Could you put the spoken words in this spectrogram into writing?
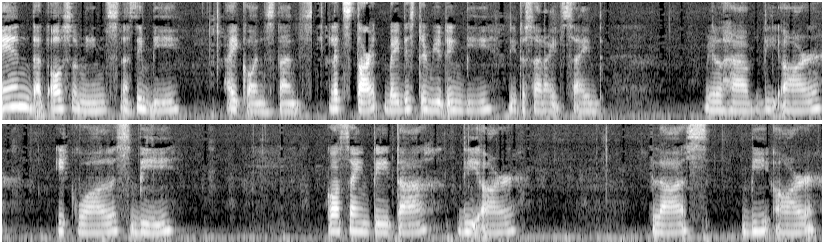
And that also means na si b ay constant. Let's start by distributing b dito sa right side. We'll have dr equals b cosine theta dr plus br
